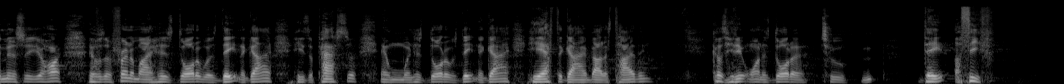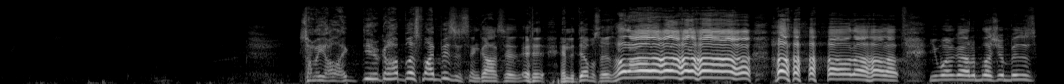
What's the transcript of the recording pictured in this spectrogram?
minister to your heart. It was a friend of mine, his daughter was dating a guy. He's a pastor, and when his daughter was dating a guy, he asked the guy about his tithing because he didn't want his daughter to date a thief. Some of y'all like, dear God, bless my business. And God says, and, and the devil says, hold on, hold on, hold on, hold on. You want God to bless your business?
